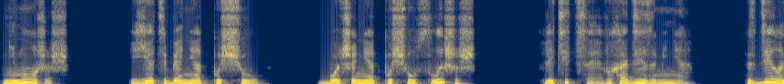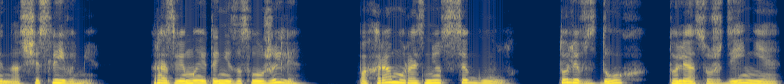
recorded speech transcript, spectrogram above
Не можешь. И я тебя не отпущу. Больше не отпущу, слышишь? Летиция, выходи за меня. Сделай нас счастливыми. Разве мы это не заслужили? По храму разнесся гул. То ли вздох, то ли осуждение.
